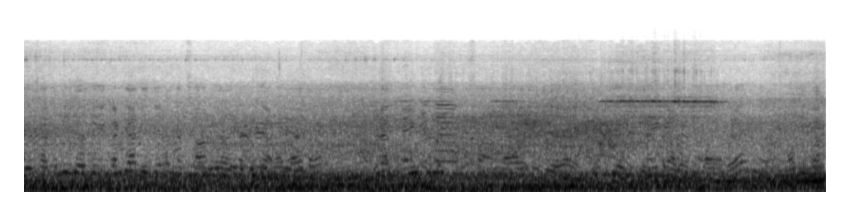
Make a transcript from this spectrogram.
ਤੇ ਸਤਲੁਜ ਦੇ ਕੰਢਿਆਂ ਦੇ ਜਿਹੜਾ ਨੁਕਸਾਨ ਹੋਇਆ ਉਹ ਲੁਧਿਆਣਾ ਲਾਇਆ ਤਾ ਜਿਹੜਾ ਕਿ ਦੇ ਵਿੱਚ ਨੁਕਸਾਨ ਹੋਇਆ ਉਹ ਉਹਦੇ ਨਾਲ ਲਾਇਆ ਹੈ ਉਹਦੇ ਬਾਅਦ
